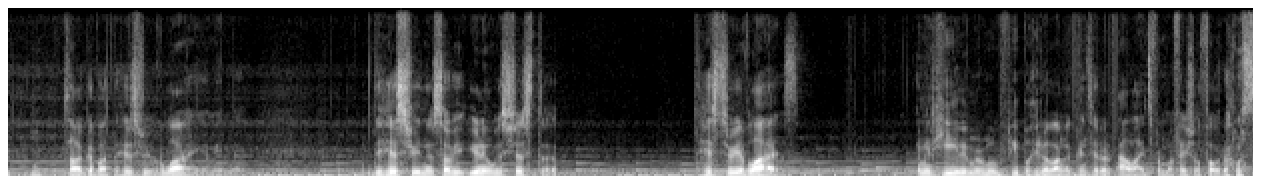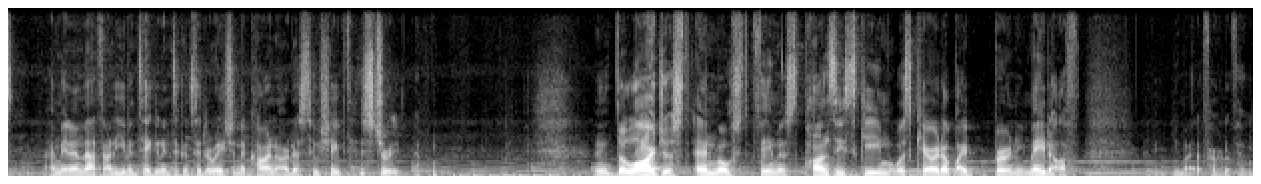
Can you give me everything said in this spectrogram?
talk about the history of lying. I mean, the, the history in the Soviet Union was just a history of lies. I mean, he even removed people he no longer considered allies from official photos. I mean, and that's not even taking into consideration the con artists who shaped history. the largest and most famous Ponzi scheme was carried out by Bernie Madoff. You might have heard of him.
